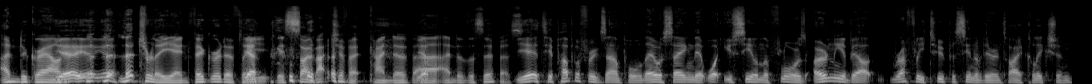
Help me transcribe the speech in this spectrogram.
underground, yeah, yeah, yeah. literally and figuratively. There's so much of it kind of uh, under the surface. Yeah, Te Papa, for example, they were saying that what you see on the floor is only about roughly 2% of their entire collection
